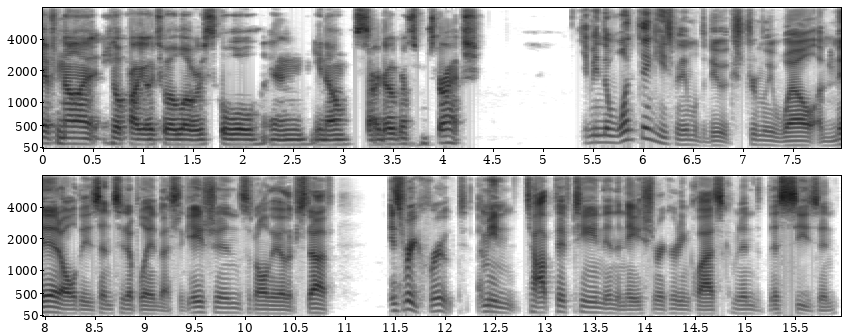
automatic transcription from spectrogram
If not, he'll probably go to a lower school and you know start over from scratch. I mean, the one thing he's been able to do extremely well amid all these NCAA investigations and all the other stuff is recruit. I mean, top 15 in the nation recruiting class coming into this season.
